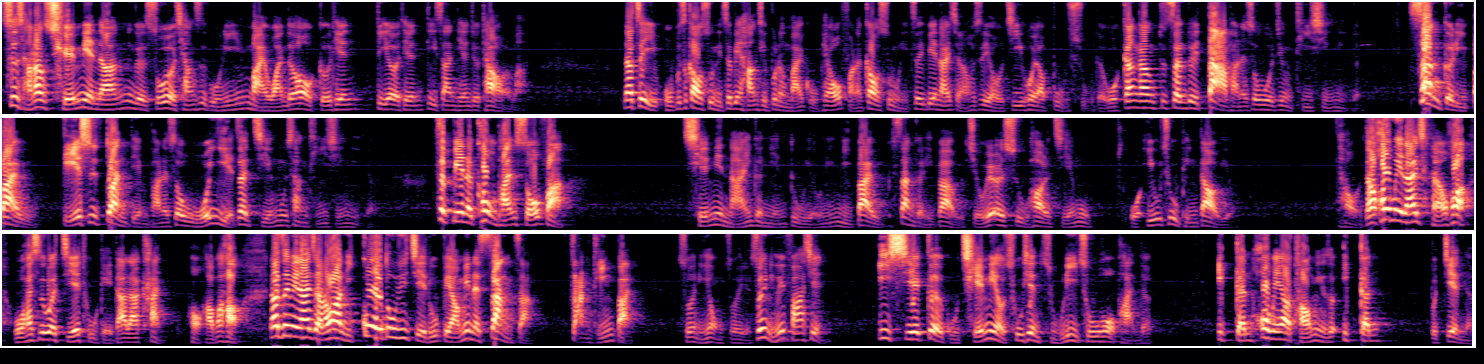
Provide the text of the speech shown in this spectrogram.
市场上全面啊，那个所有强势股，你买完之后，隔天、第二天、第三天就套了嘛。那这里我不是告诉你这边行情不能买股票，我反而告诉你这边来讲的话是有机会要部署的。我刚刚就针对大盘的时候，我就提醒你了。上个礼拜五跌势断点盘的时候，我也在节目上提醒你了。这边的控盘手法。前面哪一个年度有？你礼拜五上个礼拜五九月二十五号的节目，我 YouTube 频道有。好，到后面来讲的话，我还是会截图给大家看，好，好不好？那这边来讲的话，你过度去解读表面的上涨、涨停板，所以你用追的，所以你会发现一些个股前面有出现主力出货盘的一根，后面要逃命的时候一根不见了，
